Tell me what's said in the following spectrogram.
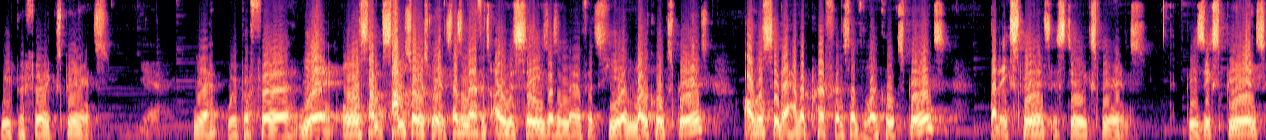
we prefer experience. yeah, Yeah, we prefer, yeah, or some, some sort of experience. Doesn't matter if it's overseas, doesn't matter if it's here, local experience. Obviously, they have a preference of local experience, but experience is still experience. Because experience,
